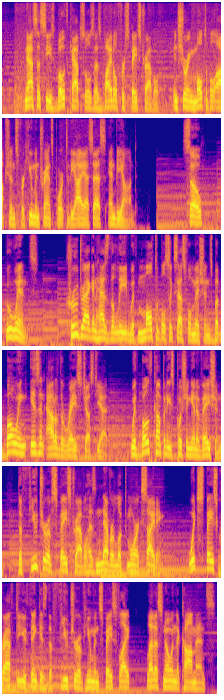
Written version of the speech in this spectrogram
NASA sees both capsules as vital for space travel, ensuring multiple options for human transport to the ISS and beyond. So, who wins? Crew Dragon has the lead with multiple successful missions but Boeing isn't out of the race just yet. With both companies pushing innovation, the future of space travel has never looked more exciting. Which spacecraft do you think is the future of human spaceflight? Let us know in the comments.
